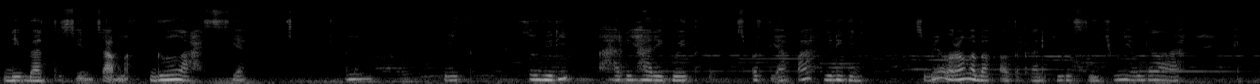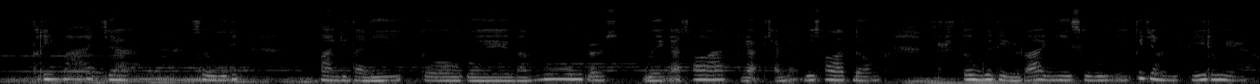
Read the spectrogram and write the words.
dibatasin sama gelas ya. Emang begitu. So jadi hari-hari gue itu seperti apa? Jadi gini sebenarnya orang nggak bakal tertarik juga sih. Cuman ya udahlah terima aja. So jadi pagi tadi itu gue bangun terus gue nggak sholat nggak bercanda gue sholat dong. Terus tuh gue tidur lagi subuhnya. Itu jangan ditiru ya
